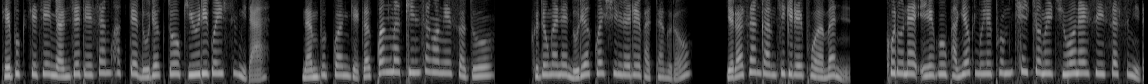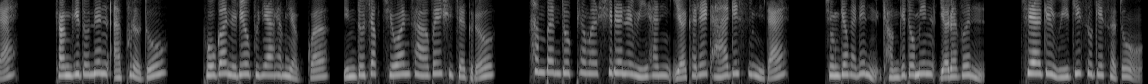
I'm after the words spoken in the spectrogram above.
대북 제재 면제 대상 확대 노력도 기울이고 있습니다. 남북 관계가 꽉 막힌 상황에서도 그동안의 노력과 신뢰를 바탕으로 열화상 감지기를 포함한 코로나19 방역 물품 7종을 지원할 수 있었습니다. 경기도는 앞으로도 보건 의료 분야 협력과 인도적 지원 사업을 시작으로 한반도 평화 실현을 위한 역할을 다하겠습니다. 존경하는 경기도민 여러분, 최악의 위기 속에서도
